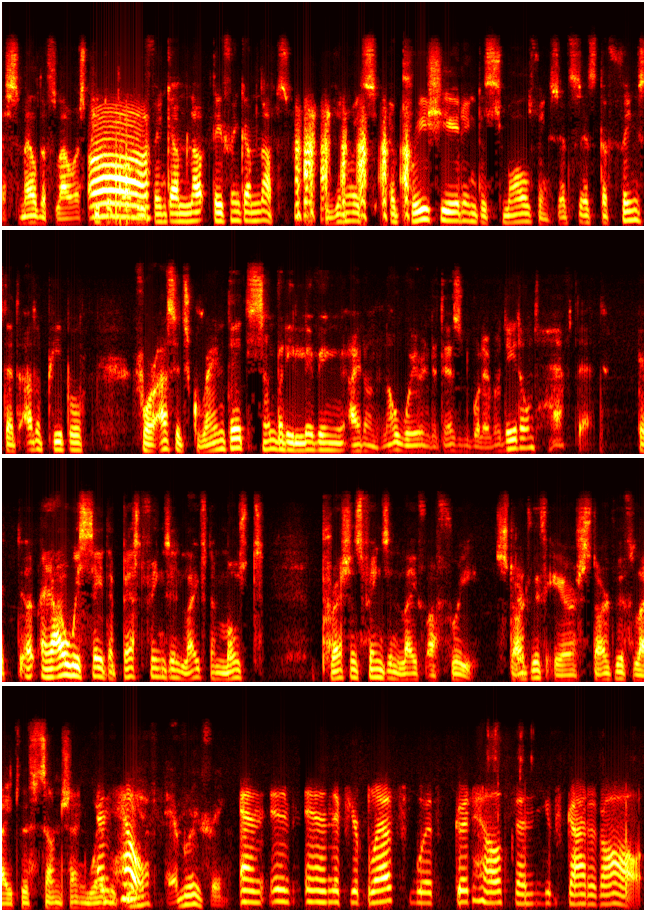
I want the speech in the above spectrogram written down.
I smell the flowers. People Ah. probably think I'm not. They think I'm nuts. you know, it's appreciating the small things. It's it's the things that other people, for us, it's granted. Somebody living, I don't know where in the desert, whatever, they don't have that. It, uh, and I always say the best things in life, the most precious things in life, are free. Start with air, start with light, with sunshine, whatever. health. We have everything. and if, and if you're blessed with good health, then you've got it all.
